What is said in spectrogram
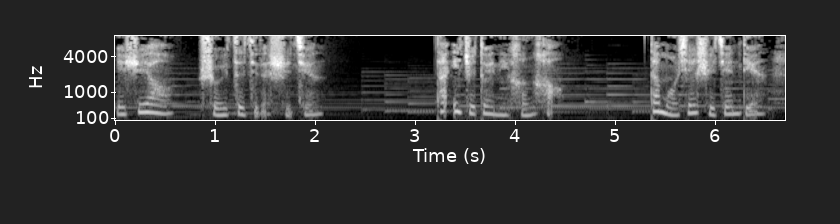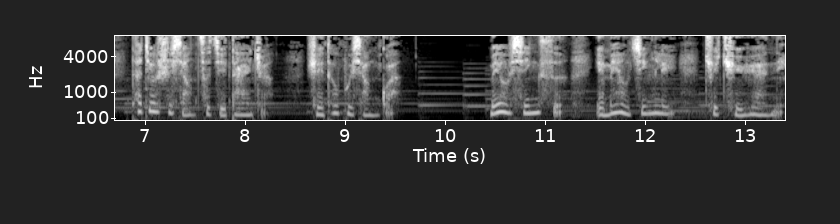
也需要属于自己的时间。他一直对你很好。但某些时间点，他就是想自己待着，谁都不想管，没有心思，也没有精力去取悦你。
